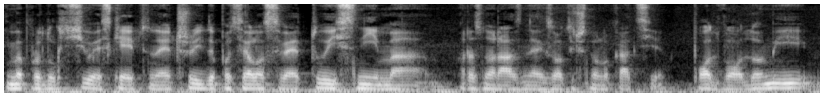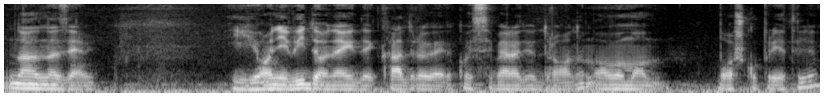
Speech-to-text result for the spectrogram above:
ima produkciju Escape to Nature, ide po celom svetu i snima raznorazne egzotične lokacije pod vodom i na, na zemlji. I on je video negde kadrove koje se me radio dronom, ovom mom Bošku prijatelju,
